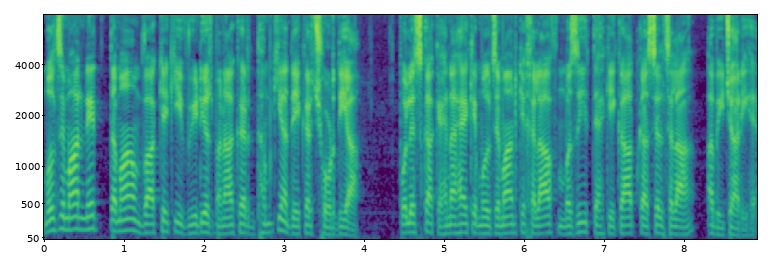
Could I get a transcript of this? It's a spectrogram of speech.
मुलजिमान ने तमाम वाक़े की वीडियोज़ बनाकर धमकियाँ देकर छोड़ दिया। पुलिस का कहना है कि मुलजिमान के खिलाफ मजीद तहकीकात का सिलसिला अभी जारी है।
